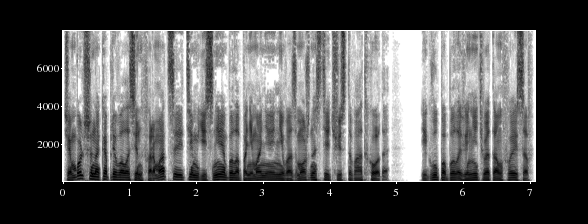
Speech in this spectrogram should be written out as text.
Чем больше накапливалась информации, тем яснее было понимание невозможности чистого отхода. И глупо было винить в этом фейсов,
